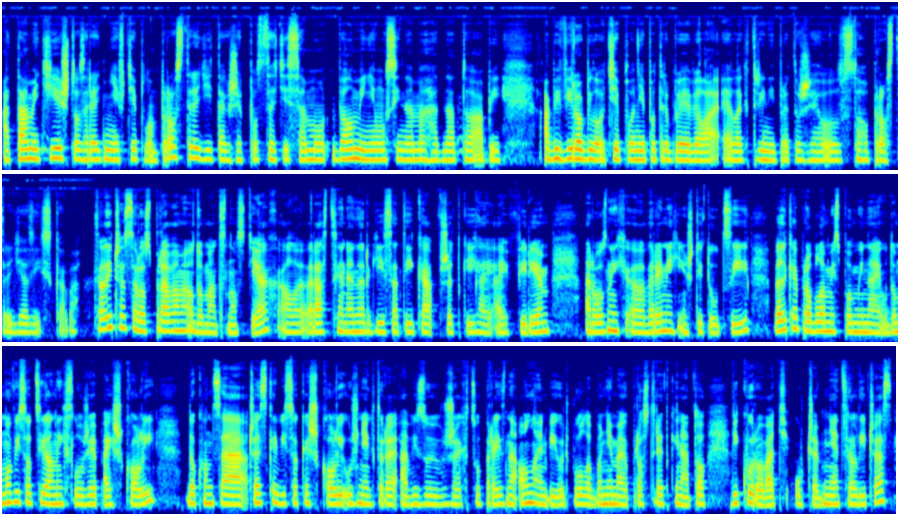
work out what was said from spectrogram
A tam je tiež to zredenie v teplom prostredí, takže v podstate sa mo- veľmi nemusí namáhať na to, aby, aby vyrobilo teplo, nepotrebuje veľa elektriny, pretože ho z toho prostredia získava. Celý čas sa rozprávame o domácnostiach, ale rast cien energií sa týka všetkých aj, aj firiem a rôznych e, verejných inštitúcií. Veľké problémy spomínajú spomínajú domovy sociálnych služieb aj školy. Dokonca české vysoké školy už niektoré avizujú, že chcú prejsť na online výučbu, lebo nemajú prostriedky na to vykurovať učebne celý čas.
